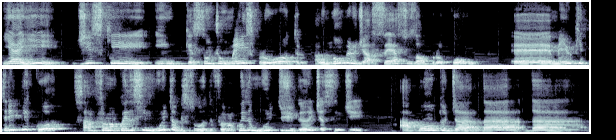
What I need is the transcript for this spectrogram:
E aí, diz que em questão de um mês para o outro, o número de acessos ao PROCON é, meio que triplicou, sabe? Foi uma coisa assim muito absurda, foi uma coisa muito gigante, assim, de a ponto de, da, da,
